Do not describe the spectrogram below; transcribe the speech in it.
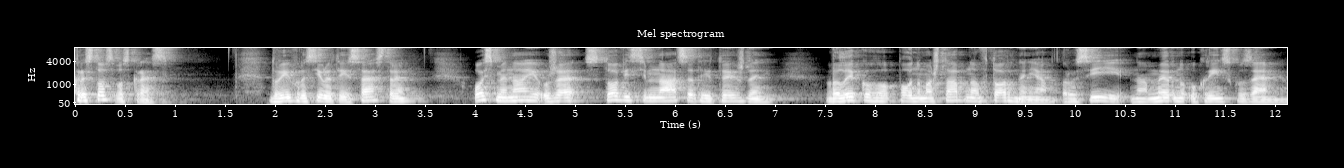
Христос Воскрес! Дорогі Христі, брати і сестри, ось минає уже 118-й тиждень великого повномасштабного вторгнення Росії на мирну українську землю.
